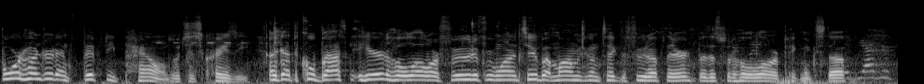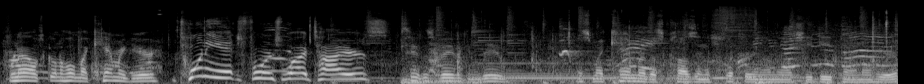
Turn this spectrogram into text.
450 pounds, which is crazy. I got the cool basket here to hold all our food if we wanted to, but mommy's gonna take the food up there, but this would hold all our picnic stuff. For now, it's gonna hold my camera gear. 20 inch, four inch wide tires. Let's see what this baby can do. It's my camera that's causing the flickering on the LCD panel here.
